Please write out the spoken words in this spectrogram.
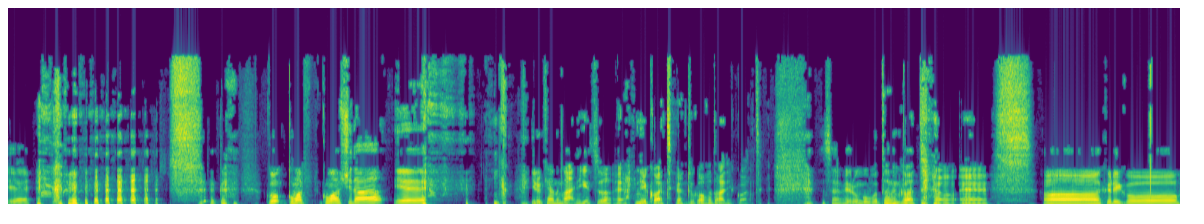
예. 고, 고맙 고맙시다. 예. 이렇게 하는 거 아니겠죠? 예, 아닐 것 같아요. 누가 봐도 아닐 것 같아. 참, 이런 거 못하는 것 같아요. 예. 어, 그리고,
